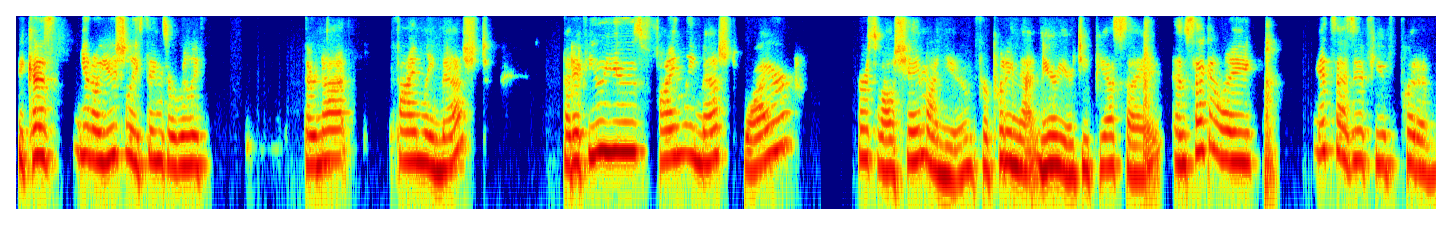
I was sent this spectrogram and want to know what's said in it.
because, you know, usually things are really, they're not finely meshed. But if you use finely meshed wire, first of all, shame on you for putting that near your GPS site. And secondly, it's as if you've put a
